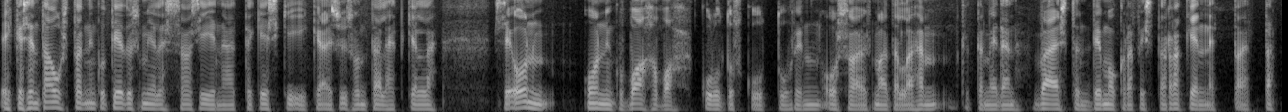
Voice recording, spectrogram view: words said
ehkä sen tausta niin kuin tietyssä mielessä on siinä, että keski-ikäisyys on tällä hetkellä, se on, on niin kuin vahva kulutuskulttuurin osa, jos me ajatellaan tätä meidän väestön demografista rakennetta, että –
